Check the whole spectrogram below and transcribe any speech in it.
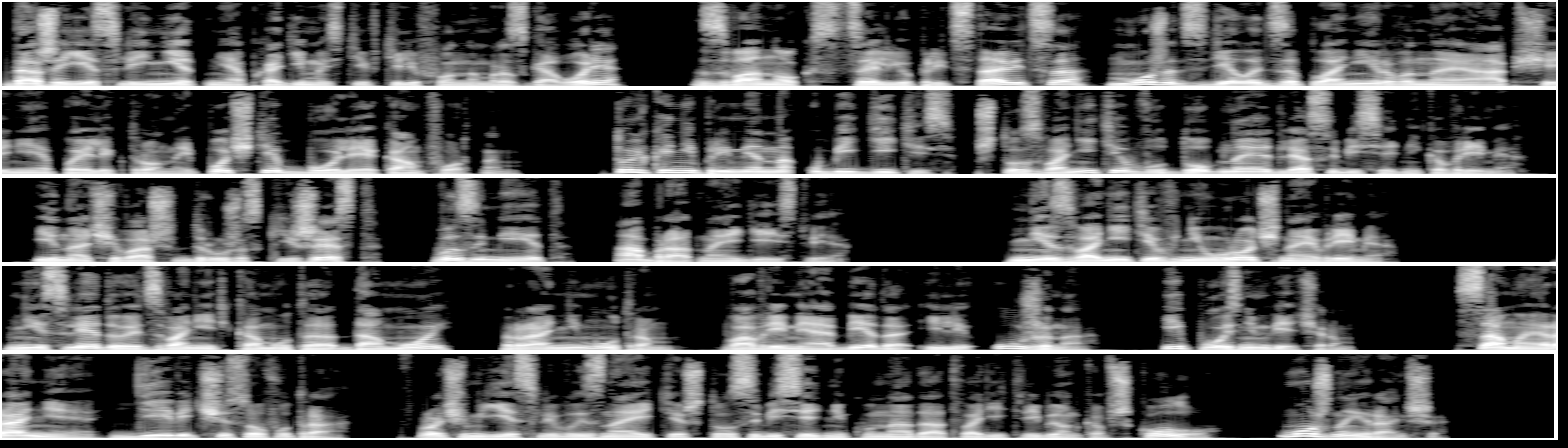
Даже если нет необходимости в телефонном разговоре, Звонок с целью представиться может сделать запланированное общение по электронной почте более комфортным. Только непременно убедитесь, что звоните в удобное для собеседника время, иначе ваш дружеский жест возымеет обратное действие. Не звоните в неурочное время. Не следует звонить кому-то домой ранним утром, во время обеда или ужина и поздним вечером. Самое раннее – 9 часов утра. Впрочем, если вы знаете, что собеседнику надо отводить ребенка в школу, можно и раньше.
